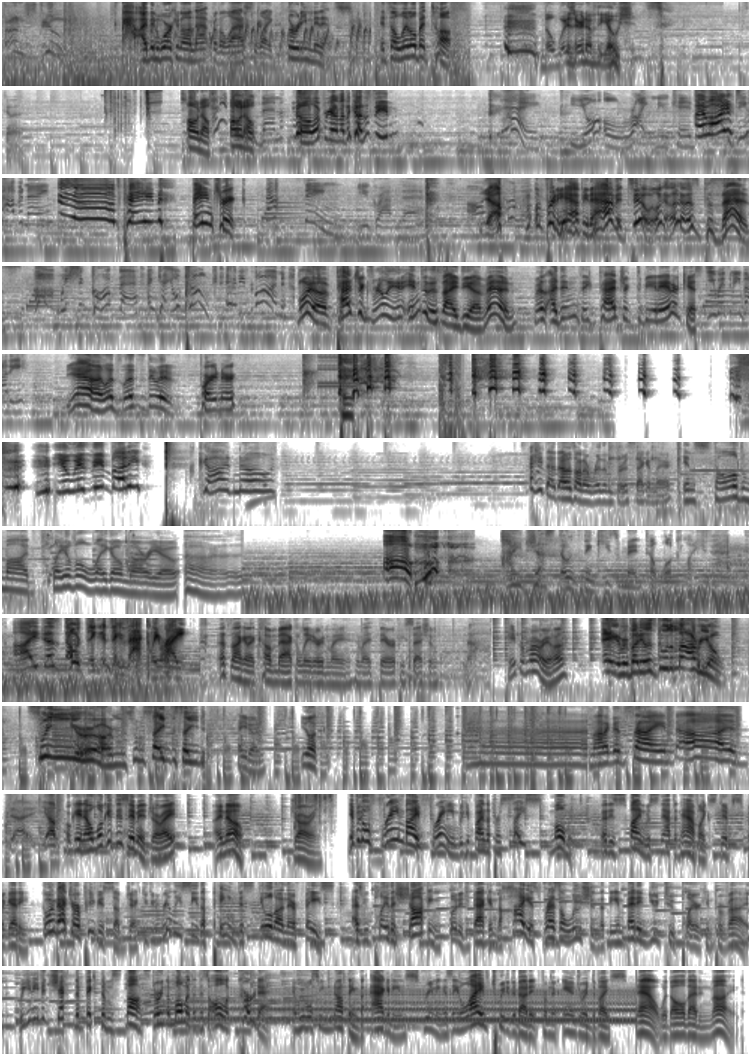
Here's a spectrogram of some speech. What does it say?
Stand still. I've been working on that for the last, like, 30 minutes. It's a little bit tough. the Wizard of the Oceans. It's gonna... Oh, no. Oh, no. No, I forgot about the cutscene. Kid. Am I? Do you have a name? Ah, pain. Pain trick. That thing you grabbed there. Oh, Yeah. look where I'm pretty happy to have it, too. Look at, look at this pizzazz. We should go up there and get your junk. It'll be fun. Boy, uh, Patrick's really in- into this idea, man. Man, I didn't think Patrick to be an anarchist. You with me, buddy? Yeah, let's let's do it, partner. God no. I thought that was on a rhythm for a second there. Installed mod, playable Lego Mario. Uh... Oh! I just don't think he's meant to look like that. I just don't think it's exactly right. That's not gonna come back later in my in my therapy session. Nah. Paper Mario, huh? Hey, everybody, let's do the Mario. Swing your arms from side to side. How you doing? You look. Uh, not a good sign. Uh, uh, yep. Okay, now look at this image, all right? I know. Jarring. If we go frame by frame, we can find the precise moment that his spine was snapped in half like stiff spaghetti. Going back to our previous subject, you can really see the pain distilled on their face as we play the shocking footage back in the highest resolution that the embedded YouTube player can provide. We can even check the victim's thoughts during the moment that this all occurred at, and we will see nothing but agony and screaming as they live tweeted about it from their Android device. Now, with all that in mind,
